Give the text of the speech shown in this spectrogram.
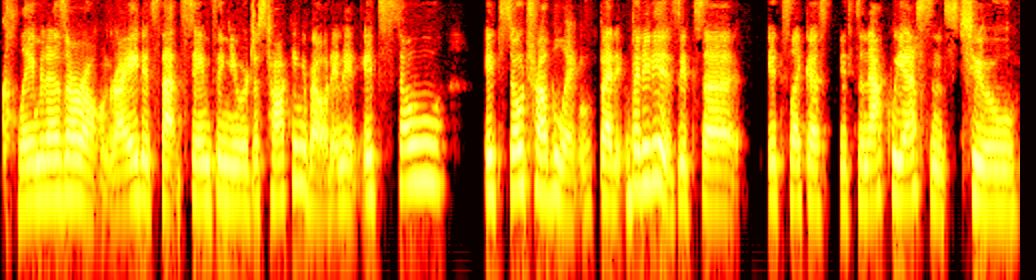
claim it as our own right it's that same thing you were just talking about and it, it's so it's so troubling but but it is it's a it's like a it's an acquiescence to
